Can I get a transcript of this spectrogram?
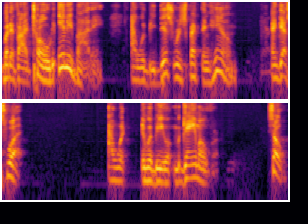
But if I told anybody, I would be disrespecting him. And guess what? I would, it would be game over. So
